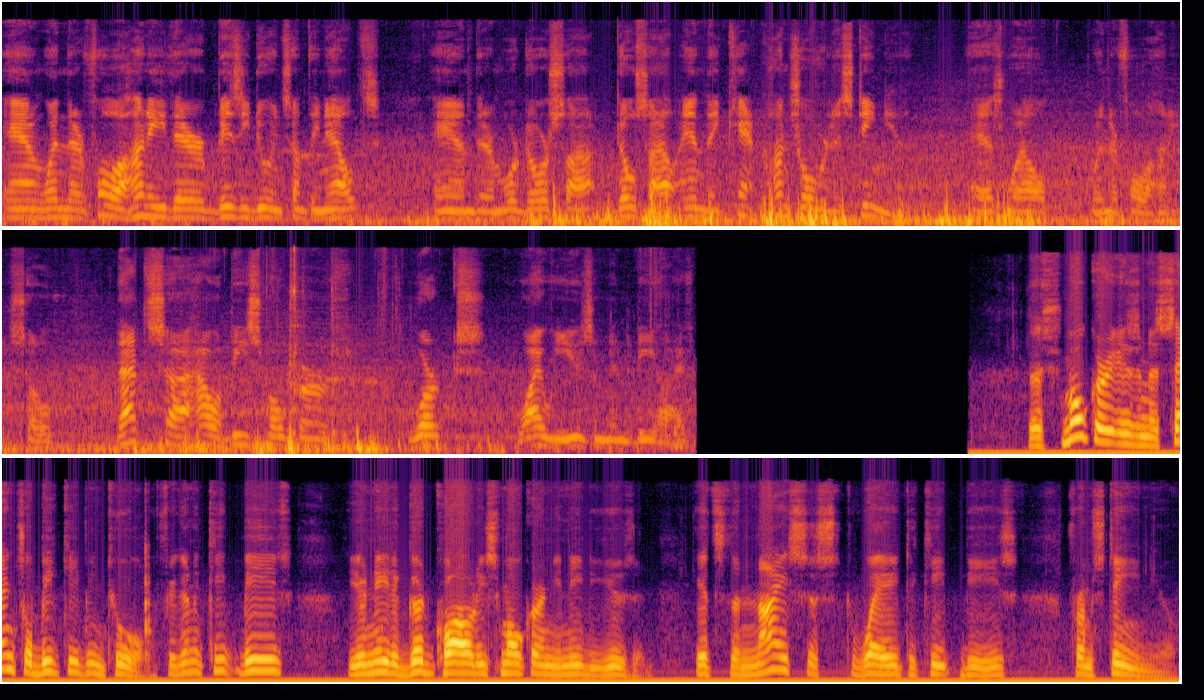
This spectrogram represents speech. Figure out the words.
And when they're full of honey, they're busy doing something else and they're more docile, docile and they can't hunch over to sting you as well when they're full of honey. So that's uh, how a bee smoker works, why we use them in the beehive. The smoker is an essential beekeeping tool. If you're going to keep bees, you need a good quality smoker and you need to use it. It's the nicest way to keep bees from stinging you.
